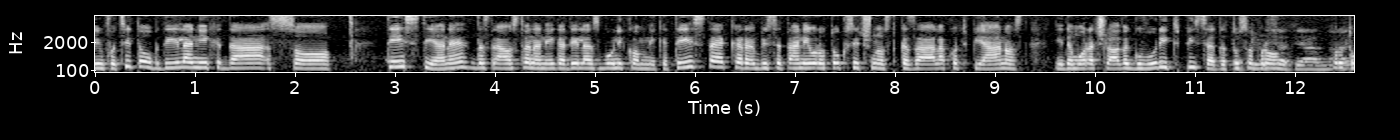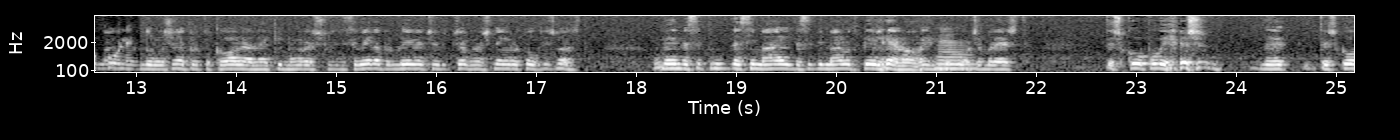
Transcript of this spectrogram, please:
limfocitov obdelanih, da so testi, ne, da zdravstvena njega dela z bolnikom neke teste, ker bi se ta neurotoksičnost kazala kot pijanost in da mora človek govoriti, pisati, da to so prav ja, no, protokoli. Določene protokole, ne, ki moraš, seveda problem je, če, če imaš neurotoksičnost pomeni, da, da, da se ti malo odpelje. No, in mm. hočem reči, težko poveš, ne, težko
